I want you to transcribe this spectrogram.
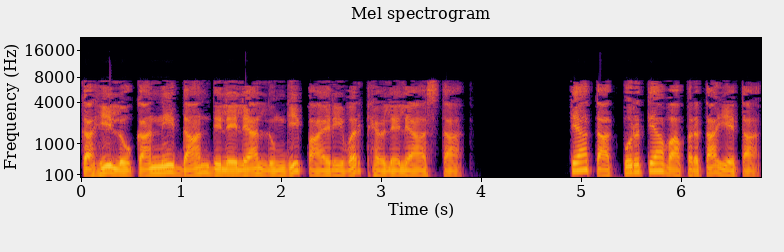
काही लोकांनी दान दिलेल्या लुंगी पायरीवर ठेवलेल्या असतात. त्या तात्पुरत्या वापरता येतात.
